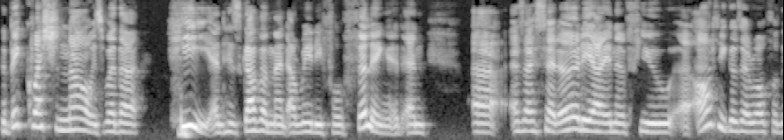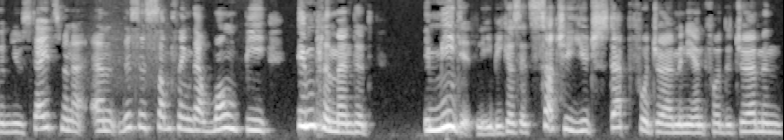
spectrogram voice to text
The big question now is whether he and his government are really fulfilling it. And uh, as I said earlier in a few uh, articles I wrote for the New Statesman, and this is something that won't be implemented immediately because it's such a huge step for Germany and for the German,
